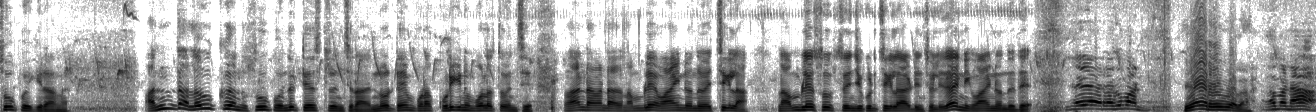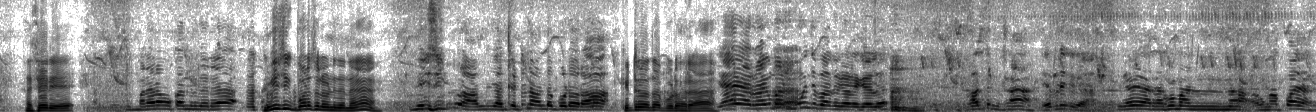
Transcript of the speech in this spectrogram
சூப் வைக்கிறாங்க. அந்த அளவுக்கு அந்த சூப் வந்து டேஸ்ட் இருந்துச்சுண்ணா இன்னொரு டைம் போனால் குடிக்கணும் போல தோணுச்சு. வேண்டாம் வேண்டாம். அதை நம்மளே வாங்கிட்டு வந்து வச்சுக்கலாம். நம்மளே சூப் செஞ்சு குடிச்சிக்கலாம் அப்படின்னு சொல்லி தான் இன்றைக்கி வாங்கிட்டு வந்தது. ஏஆர் ரகுமான். ஏன் ரூபாதா ஆமாண்ணா. சரி. ரொம்ப நேரம் உட்காந்துருக்காரு மியூசிக் போட சொல்ல வேண்டியதானே மியூசிக் அங்கே கிட்டன வந்த போடுவாரா? கிட்ட வந்தா போடுவாரா? ஏன் ரகுமான் மூஞ்சி பார்த்துருக்காரு கேளு. பார்த்துருக்கா எப்படி இருக்கா? ஏஆர் ரகுமான் அவங்க அப்பா யார்?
